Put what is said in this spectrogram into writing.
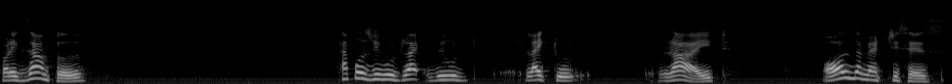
For example, suppose we would write, we would like to write all the matrices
